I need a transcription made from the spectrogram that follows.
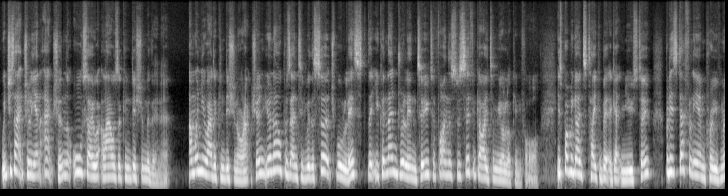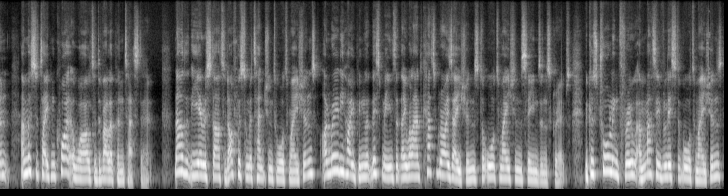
which is actually an action that also allows a condition within it. And when you add a condition or action, you're now presented with a searchable list that you can then drill into to find the specific item you're looking for. It's probably going to take a bit of getting used to, but it's definitely an improvement and must have taken quite a while to develop and test it. Now that the year has started off with some attention to automations, I'm really hoping that this means that they will add categorizations to automation scenes and scripts, because trawling through a massive list of automations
